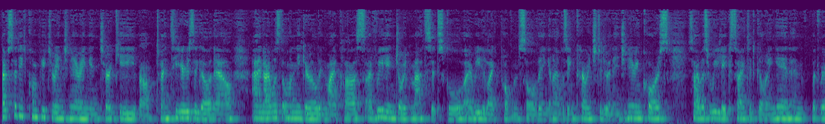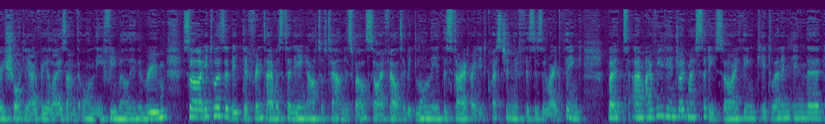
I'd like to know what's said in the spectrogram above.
I've studied computer engineering in Turkey about 20 years ago now, and I was the only girl in my class. I really enjoyed maths at school. I really liked problem solving, and I was encouraged to do an engineering course. So I was really excited going in, and but very shortly I realized I'm the only female in the room. So it was a bit different. I was studying out of town as well, so I felt a bit lonely at the start. I did question if this is the right thing, but um, I really enjoyed my studies. So I think it went in, in the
